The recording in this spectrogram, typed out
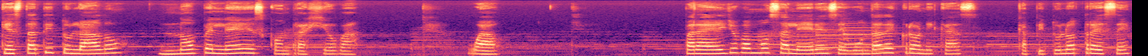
que está titulado No pelees contra Jehová. Wow. Para ello vamos a leer en Segunda de Crónicas, capítulo 13,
